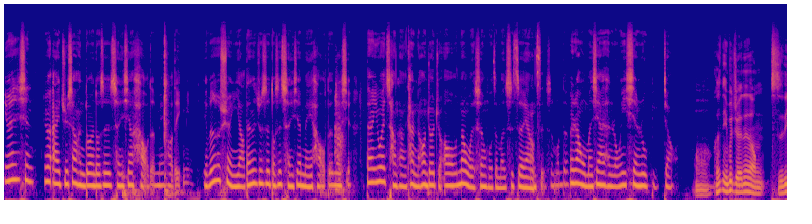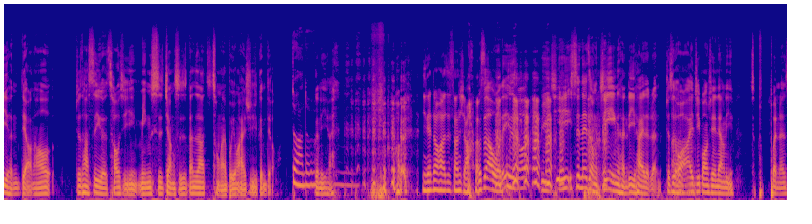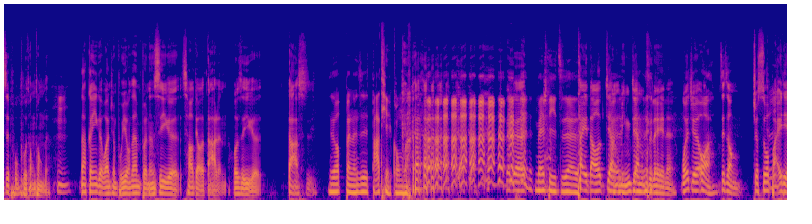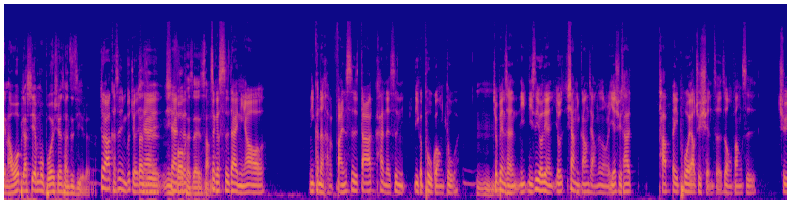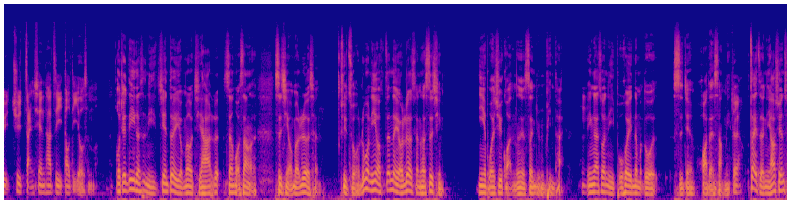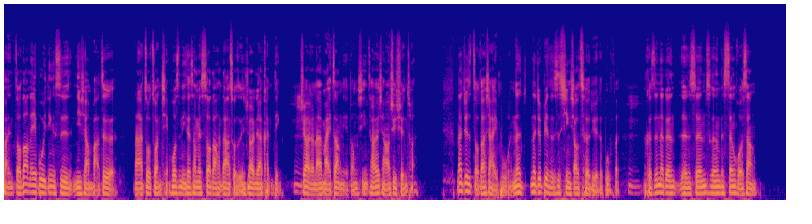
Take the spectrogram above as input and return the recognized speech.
因为现因为 IG 上很多人都是呈现好的、美好的一面，也不是说炫耀，但是就是都是呈现美好的那些。但因为常常看，然后你就会觉得，哦，那我的生活怎么是这样子什么的，会让我们现在很容易陷入比较。哦，可是你不觉得那种实力很屌，然后就是他是一个超级名师匠师，但是他从来不用 IG 更屌吗？对啊，对，更厉害。你那段话是三小？不是啊，我的意思是说，与其是那种经营很厉害的人，就是哇，IG 光鲜亮丽。本人是普普通通的，嗯，那跟一个完全不用，但本人是一个超屌的达人或者是一个大师，你说本人是打铁工吗？那个 maybe 之类的，太刀匠、名匠之类的，我会觉得哇，这种就说白一点啦，我比较羡慕不会宣传自己的人。对啊，可是你不觉得现在你 focus 在上这个时代，你要你可能很凡事大家看的是你一个曝光度，嗯嗯，就变成你你是有点有像你刚刚讲那种人，也许他他被迫要去选择这种方式去去展现他自己到底有什么。我觉得第一个是你先对有没有其他热生活上的事情有没有热忱去做。如果你有真的有热忱的事情，你也不会去管那个社群平台。应该说你不会那么多时间花在上面。对啊。再者，你要宣传走到那一步，一定是你想把这个拿来做赚钱，或是你在上面受到很大的挫折，你需要人家肯定，需要有人来买账你的东西，你才会想要去宣传。那就是走到下一步了。那那就变成是行销策略的部分。嗯。可是那跟人生跟生活上。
